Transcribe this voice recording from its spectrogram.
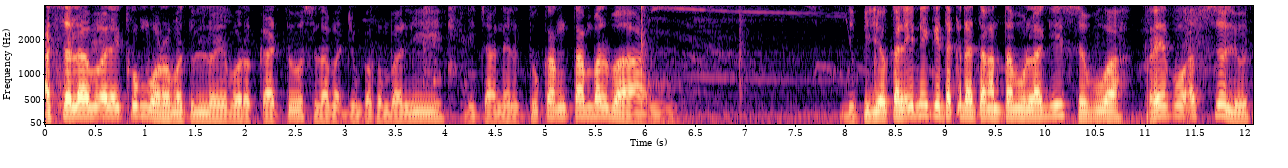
Assalamualaikum warahmatullahi wabarakatuh. Selamat jumpa kembali di channel Tukang Tambal Ban. Di video kali ini kita kedatangan tamu lagi Sebuah Revo Absolute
